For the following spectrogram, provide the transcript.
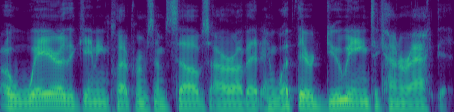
aware the gaming platforms themselves are of it and what they're doing to counteract it.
